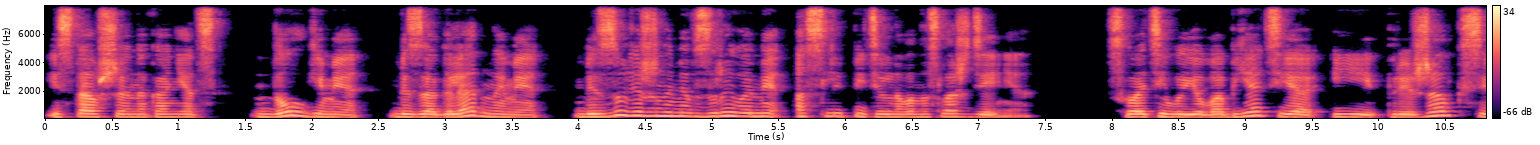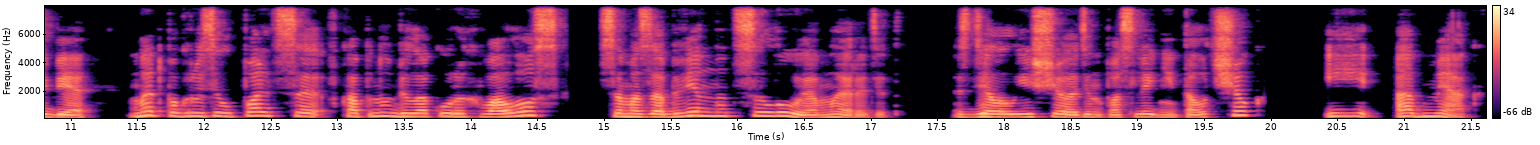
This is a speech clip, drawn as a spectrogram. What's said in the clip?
и ставшее, наконец, долгими, безоглядными, безудержными взрывами ослепительного наслаждения. Схватив ее в объятия и прижав к себе, Мэт погрузил пальцы в копну белокурых волос, самозабвенно целуя Мередит. Сделал еще один последний толчок и обмяк,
